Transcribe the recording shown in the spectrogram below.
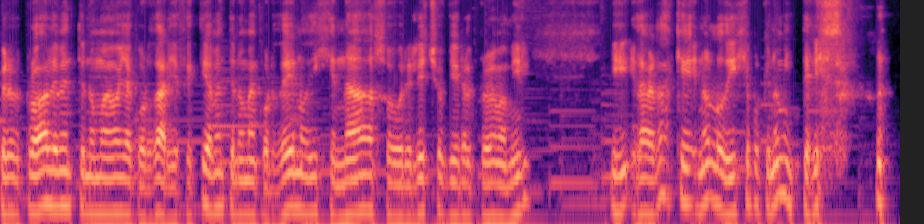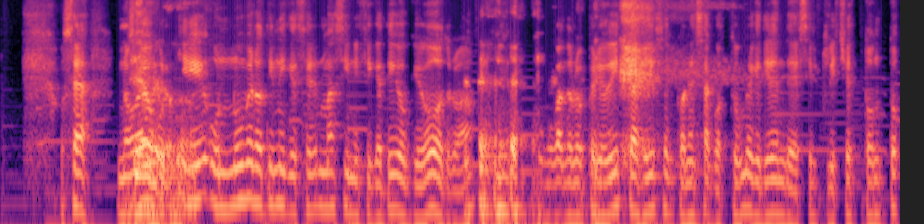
pero probablemente no me voy a acordar. Y efectivamente no me acordé, no dije nada sobre el hecho que era el programa 1000 y la verdad es que no lo dije porque no me interesa. o sea, no veo por qué un número tiene que ser más significativo que otro. ¿ah? cuando los periodistas dicen con esa costumbre que tienen de decir clichés tontos,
